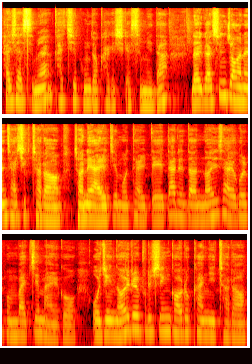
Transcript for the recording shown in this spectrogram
하셨으면 같이 봉독하시겠습니다. 너희가 순종하는 자식처럼 전에 알지 못할 때 따르던 너희 사역을 본받지 말고 오직 너희를 부르신 거룩한 이처럼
